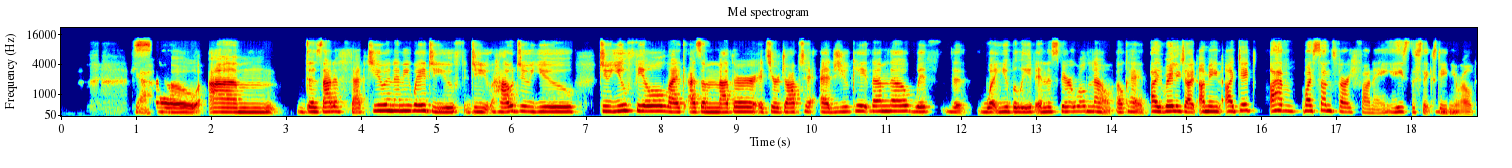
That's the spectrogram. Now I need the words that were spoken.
yeah. So um does that affect you in any way? Do you do you how do you do you feel like as a mother it's your job to educate them though with the what you believe in the spirit world? No. Okay. I really don't. I mean i did i have my son's very funny. He's the 16 year old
